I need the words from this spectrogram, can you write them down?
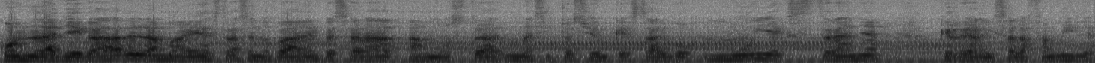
con la llegada de la maestra se nos va a empezar a, mostrar una situación que es algo muy extraña que realiza la familia.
